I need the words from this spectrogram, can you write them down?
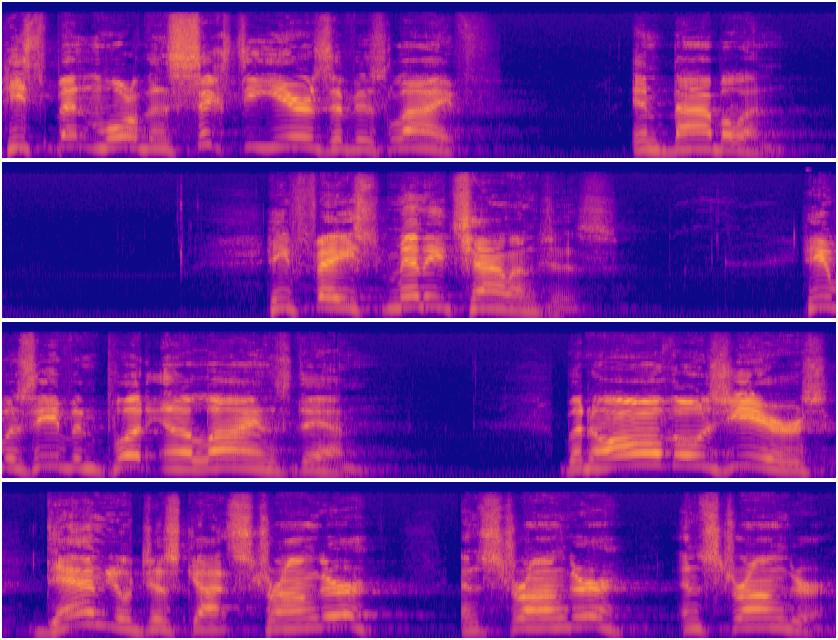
He spent more than 60 years of his life in Babylon. He faced many challenges. He was even put in a lion's den. But in all those years, Daniel just got stronger and stronger and stronger.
